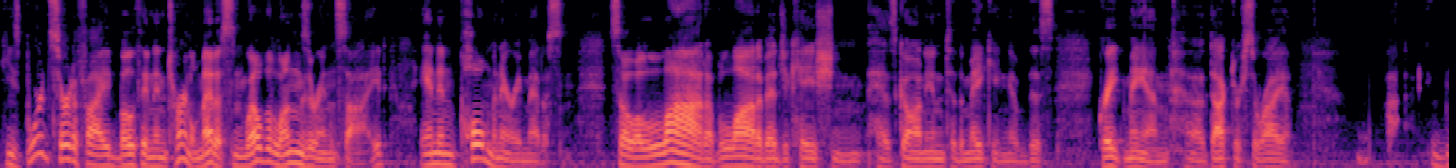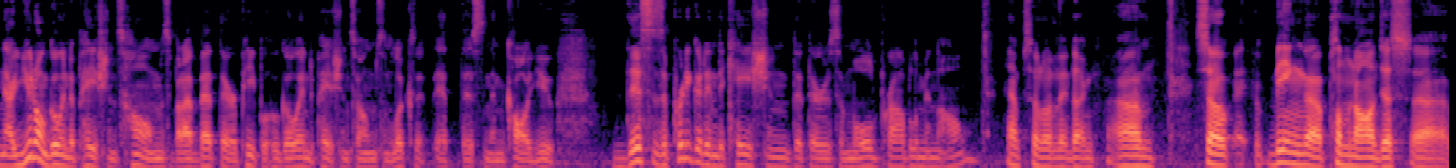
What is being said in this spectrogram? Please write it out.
he's board certified both in internal medicine, well, the lungs are inside, and in pulmonary medicine. So a lot of, lot of education has gone into the making of this great man, uh, Dr. Saraiya now you don't go into patients' homes, but I bet there are people who go into patients' homes and look at, at, this and then call you. This is a pretty good indication that there's a mold problem in the home. Absolutely, Doug. Um, so, being a pulmonologist, uh,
